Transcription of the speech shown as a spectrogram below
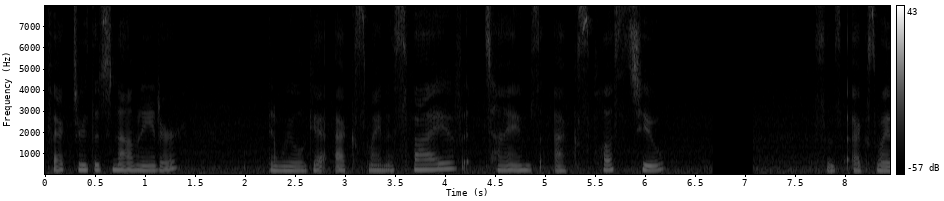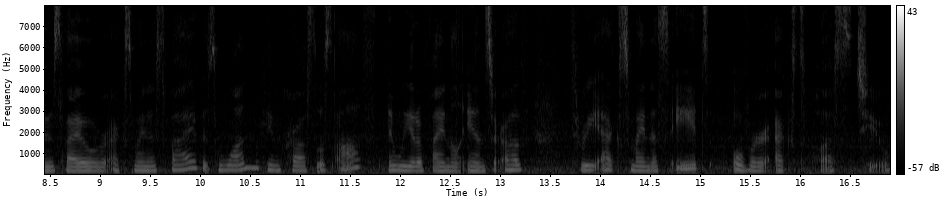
factor the denominator and we will get x minus 5 times x plus 2. Since x minus 5 over x minus 5 is 1, we can cross those off and we get a final answer of 3x minus 8 over x plus 2.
